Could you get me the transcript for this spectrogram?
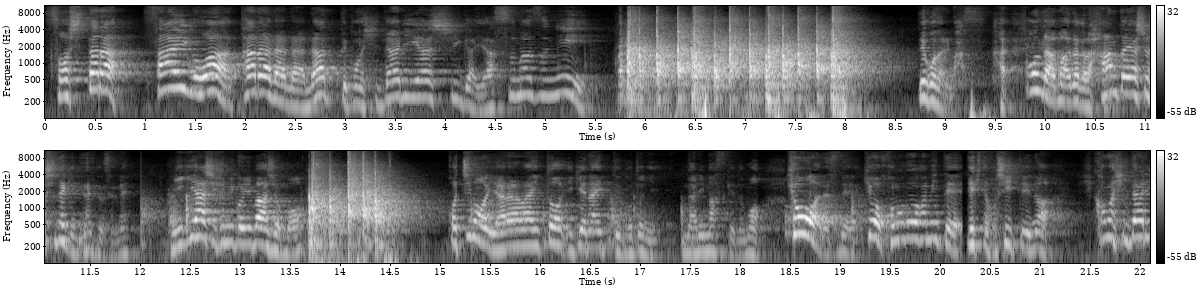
そしたら最後はタララララってこの左足が休まずにでこうなります、はい、今度はまあだから反対足をしなきゃいけないんですよね。右足踏み込みバージョンもこっちもやらないといけないっていうことになりますけども今日はですね今日この動画見てできてほしいっていうのはこの左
